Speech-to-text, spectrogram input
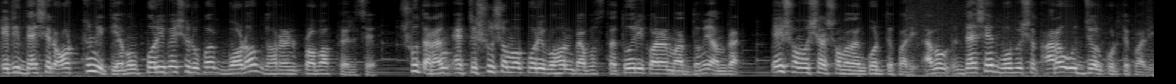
এটি দেশের অর্থনীতি এবং পরিবেশের উপর বড় ধরনের প্রভাব ফেলছে। সুতরাং একটি সুষম পরিবহন ব্যবস্থা তৈরি করার মাধ্যমে আমরা এই সমস্যার সমাধান করতে পারি এবং দেশের ভবিষ্যৎ আরও উজ্জ্বল করতে পারি।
